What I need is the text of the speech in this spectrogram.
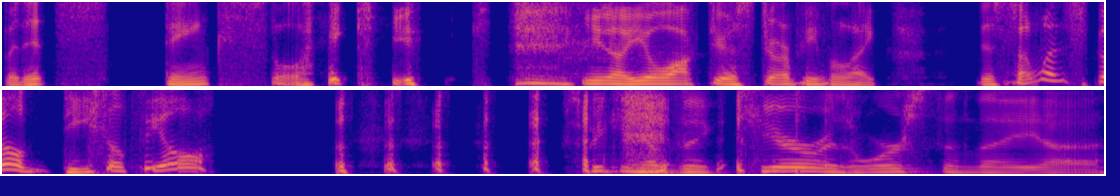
but it stinks like you. You know, you walk through a store, people like, did someone spill diesel fuel? Speaking of the cure is worse than the uh,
